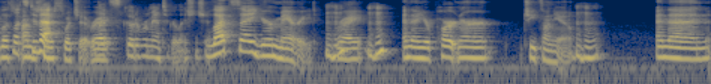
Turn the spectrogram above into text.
let's, let's I'm do just gonna that. switch it, right? Let's go to romantic relationship. Let's say you're married, right? mhm. And then your partner cheats on you, Mhm. and then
